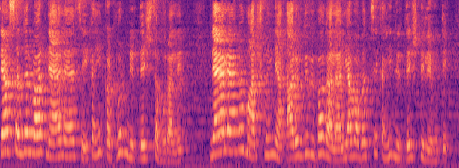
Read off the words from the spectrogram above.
त्या संदर्भात न्यायालयाचे काही कठोर निर्देश समोर आलेत. न्यायालयानं मार्च महिन्यात आरोग्य विभागाला याबाबतचे काही निर्देश दिले होते.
